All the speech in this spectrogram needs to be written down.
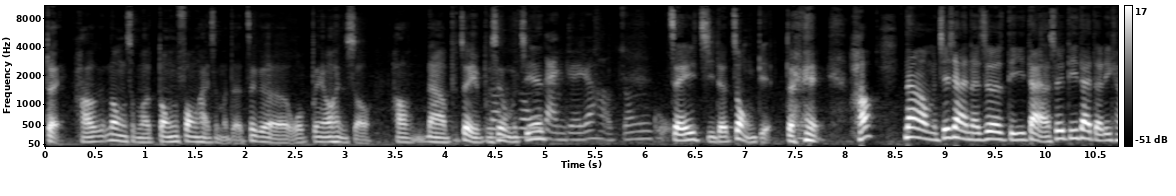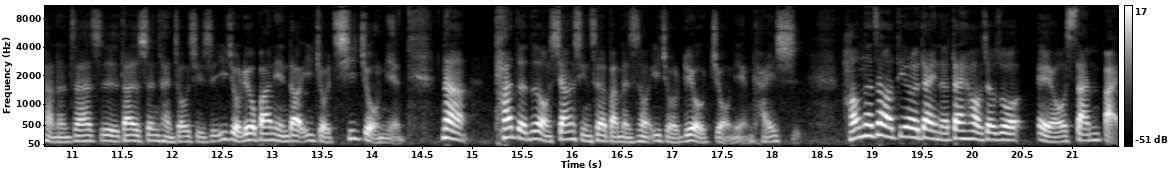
对，好弄什么东风还是什么的，这个我没有很熟。好，那这也不是我们今天感觉就好中国这一集的重点。对，好，那我们接下来呢就是第一代啊，所以第一代德利卡呢，它是它的生产周期是一九六八年到一九七九年，那它的这种箱型车版本是从一九六九年开始。好，那再到第二代呢，代号叫做 L 三百，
